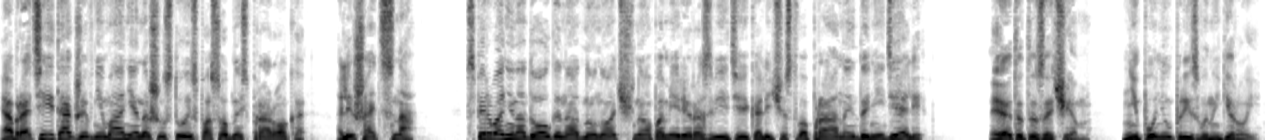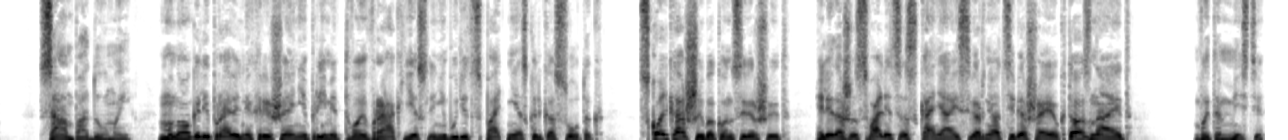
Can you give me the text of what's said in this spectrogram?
«Обрати также внимание на шестую способность пророка — лишать сна. Сперва ненадолго, на одну ночь, но по мере развития количества праны до недели». «Это-то зачем?» — не понял призванный герой. «Сам подумай, много ли правильных решений примет твой враг, если не будет спать несколько суток? Сколько ошибок он совершит? Или даже свалится с коня и свернет себе шею, кто знает?» В этом месте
